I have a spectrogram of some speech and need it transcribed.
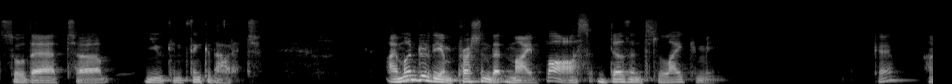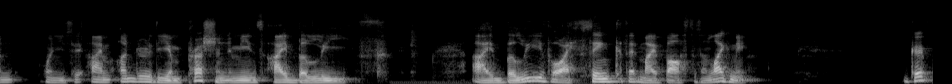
so that uh, you can think about it. I'm under the impression that my boss doesn't like me. Okay, and when you say I'm under the impression, it means I believe. I believe or I think that my boss doesn't like me. Okay,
